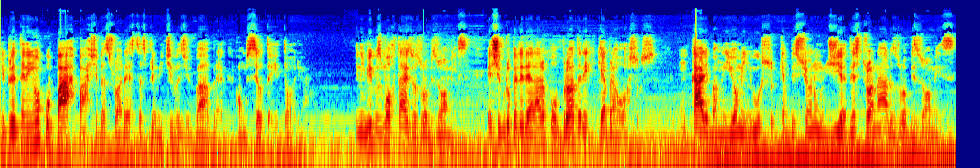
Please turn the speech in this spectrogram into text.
que pretendem ocupar parte das florestas primitivas de Varbrak como seu território. Inimigos mortais dos lobisomens, este grupo é liderado por Broderick Quebra-Ossos, um Caliban e Homem-Urso que ambiciona um dia destronar os lobisomens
